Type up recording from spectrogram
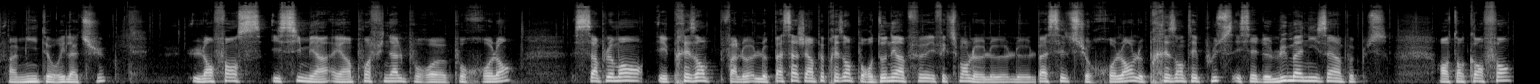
enfin, mini théorie là-dessus l'enfance ici mais est un point final pour, euh, pour Roland. Simplement est présent, enfin le, passage est un peu présent pour donner un peu effectivement le, passé sur Roland, le présenter plus, essayer de l'humaniser un peu plus. En tant qu'enfant,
